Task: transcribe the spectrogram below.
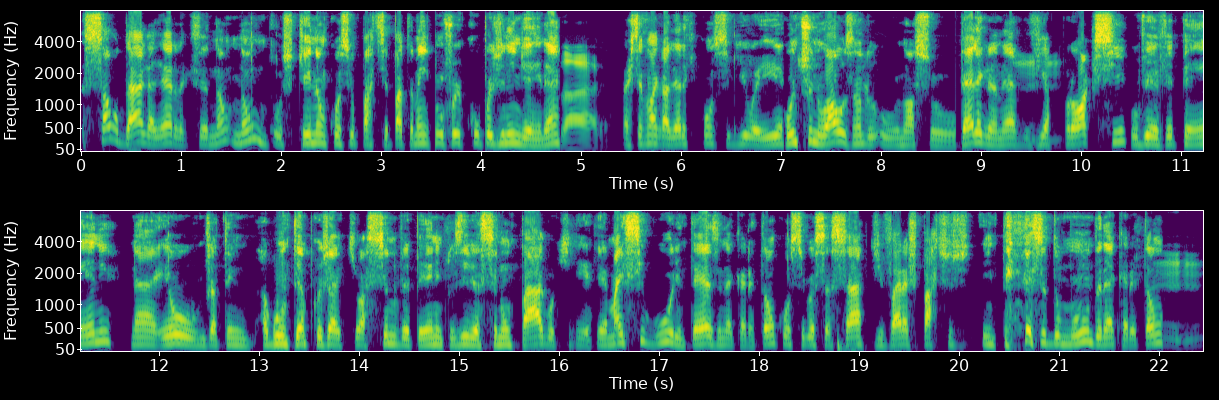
saudar a galera, que você não, não, os, quem não conseguiu participar também, não foi culpa de ninguém, né? Claro. Mas teve uma galera que conseguiu aí continuar usando o nosso Telegram, né? Uhum. Via proxy, o VPN, né? Eu já tenho algum tempo que eu já que eu assino VPN, inclusive assino um pago que é mais seguro em tese, né, cara? Então eu consigo acessar de várias partes em tese do mundo, né, cara? Então Uhum.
